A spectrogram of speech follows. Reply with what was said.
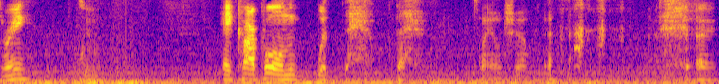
Three, two. Hey, carpooling with. It's my own show. All right.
